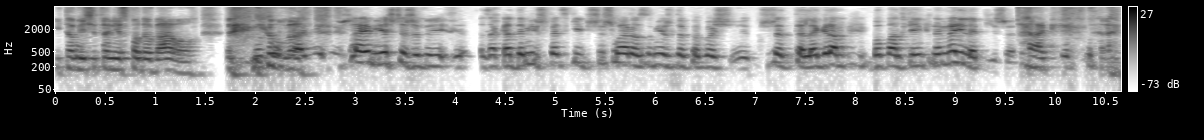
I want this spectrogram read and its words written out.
i tobie się to nie spodobało. No to ja nie słyszałem jeszcze, żeby z Akademii Szwedzkiej przyszła, rozumiesz, do kogoś przyszedł telegram, bo pan piękne maile pisze. Tak, tak.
